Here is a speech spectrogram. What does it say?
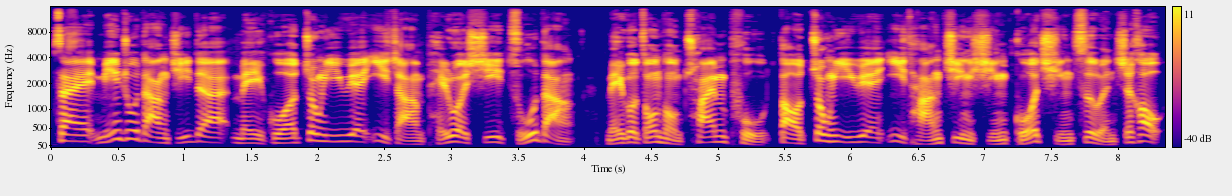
在民主党籍的美国众议院议长佩洛西阻挡美国总统川普到众议院议堂进行国情咨文之后，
